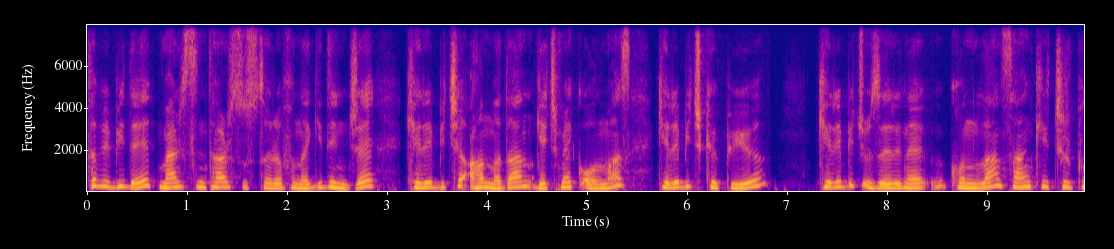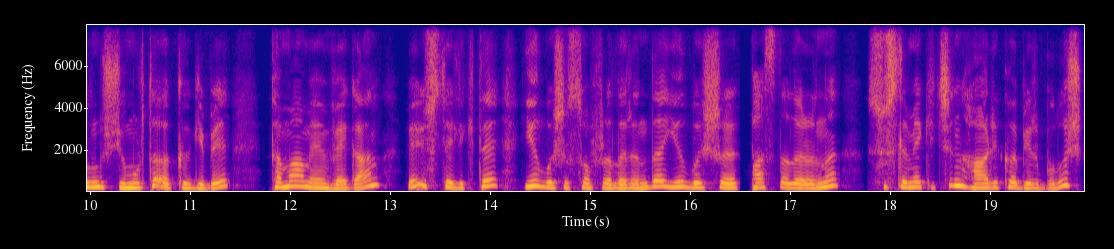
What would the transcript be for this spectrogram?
Tabii bir de Mersin Tarsus tarafına gidince kerebiçi almadan geçmek olmaz. Kerebiç köpüğü kerebiç üzerine konulan sanki çırpılmış yumurta akı gibi tamamen vegan ve üstelik de yılbaşı sofralarında yılbaşı pastalarını süslemek için harika bir buluş.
